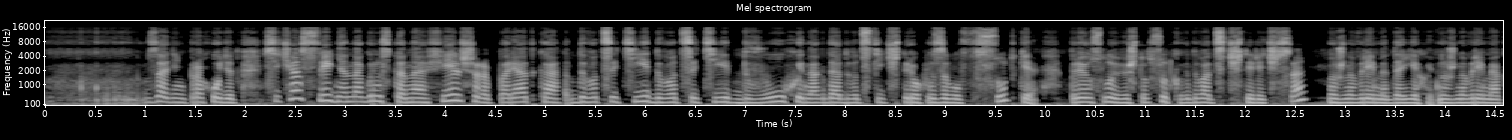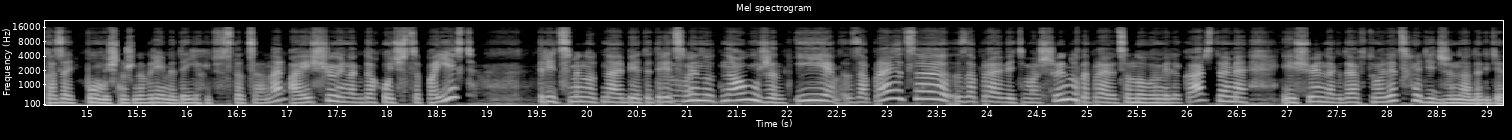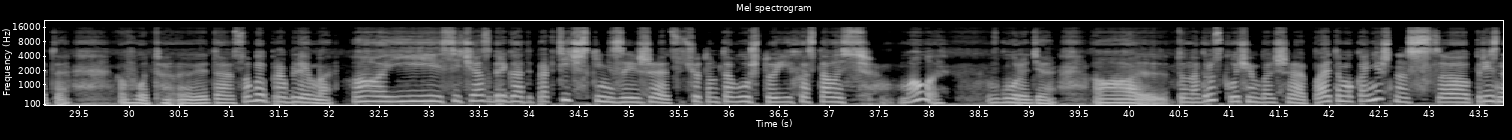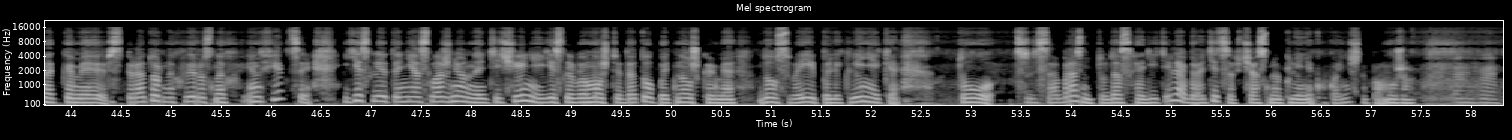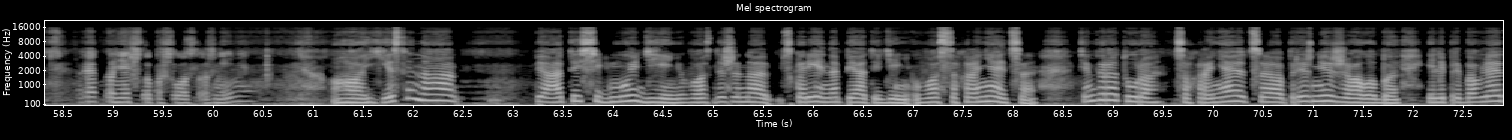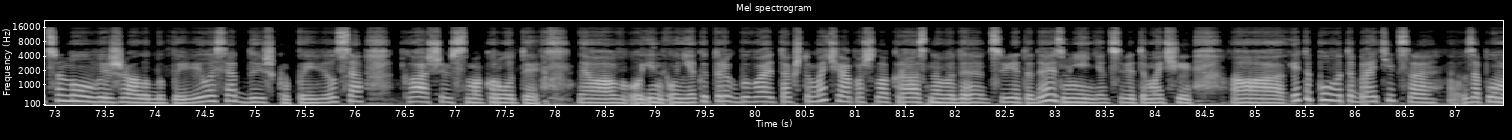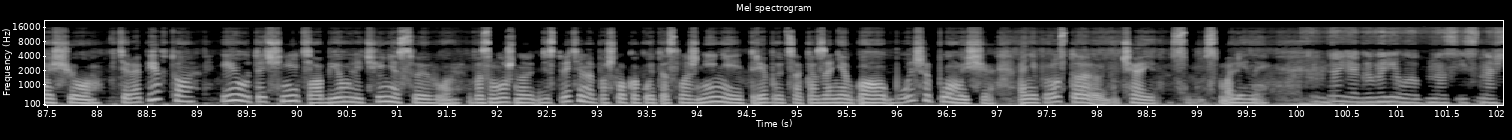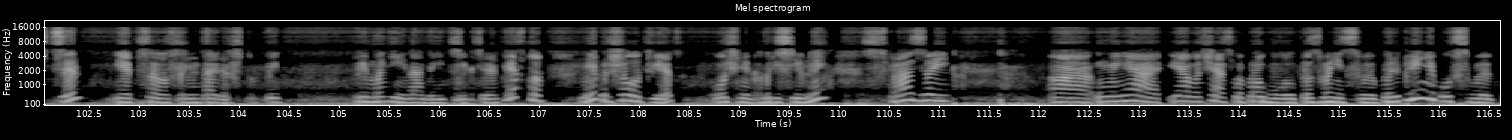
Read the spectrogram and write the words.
за день проходит. Сейчас средняя нагрузка на фельдшера порядка 20-22, иногда 24 вызовов в сутки, при условии, что в сутках 24 часа, нужно время доехать, нужно время оказать помощь, нужно время доехать в стационар, а еще иногда хочется поесть, 30 минут на обед и 30 минут на ужин. И заправиться, заправить машину, заправиться новыми лекарствами. И еще иногда в туалет сходить же надо где-то. Вот. Это особая проблема. А, и сейчас бригады практически не заезжают, с учетом того, что их осталось мало в городе, а, то нагрузка очень большая. Поэтому, конечно, с а, признаками респираторных вирусных инфекций, если это не осложненное течение, если вы можете дотопать ножками до своей поликлиники, то целесообразно туда сходить или обратиться в частную клинику. Конечно, поможем. Угу. как понять, что пошло осложнение? А, если на пятый, седьмой день, у вас даже на, скорее на пятый день, у вас сохраняется температура, сохраняются прежние жалобы или прибавляются новые жалобы, появилась отдышка, появился кашель с мокроты. А, у некоторых бывает так, что моча пошла красного цвета, да, изменение цвета мочи. А, это повод обратиться за помощью к терапевту и уточнить объем лечения своего. Возможно, действительно пошло какое-то осложнение и требуется оказание а, больше помощи, а не просто чай с, с малиной. Когда я говорила, у нас есть наш цен, я писала в комментариях, что при, при мании надо идти к терапевту, мне пришел ответ, очень агрессивный, с фразой а, у меня, я вот сейчас попробовала позвонить в свою поликлинику, в свою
